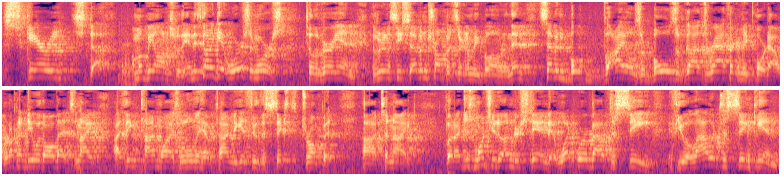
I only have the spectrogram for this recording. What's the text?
scary stuff. I'm going to be honest with you. And it's going to get worse and worse till the very end. Because we're going to see seven trumpets that are going to be blown. And then seven vials or bowls of God's wrath are going to be poured out. We're not going to deal with all that tonight. I think time wise, we'll only have time to get through the sixth trumpet uh, tonight. But I just want you to understand that what we're about to see, if you allow it to sink in,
